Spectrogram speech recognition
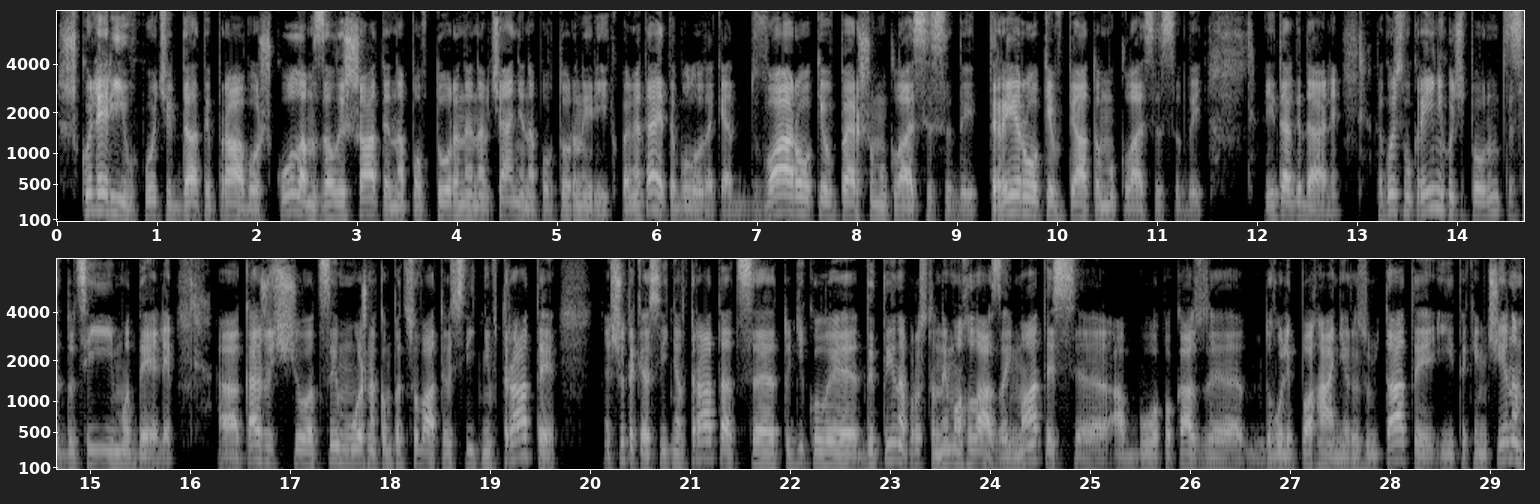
школярів хочуть дати право школам залишати на повторне навчання на повторний рік. Пам'ятаєте, було таке: два роки в першому класі сидить, три роки в п'ятому класі сидить. І так далі. Так ось в Україні хочуть повернутися до цієї моделі. Кажуть, що цим можна компенсувати освітні втрати. Що таке освітня втрата? Це тоді, коли дитина просто не могла займатися або показує доволі погані результати, і таким чином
